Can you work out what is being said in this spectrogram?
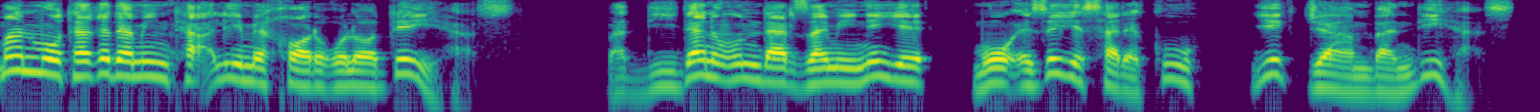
من معتقدم این تعلیم خارق ای هست و دیدن اون در زمینه موعظه سرکوه یک جمعبندی هست.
